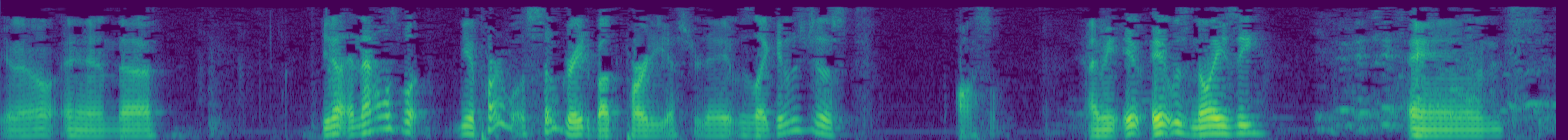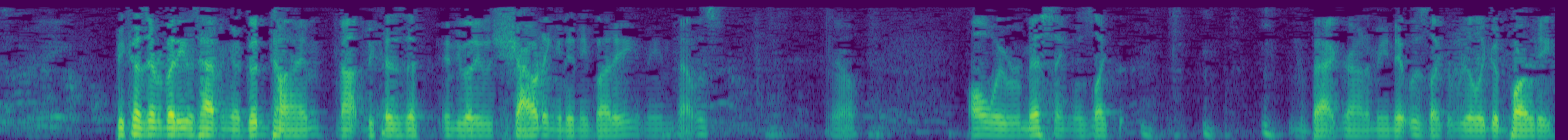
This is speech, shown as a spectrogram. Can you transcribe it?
you know, and uh, you know, and that was what you know. Part of what was so great about the party yesterday, it was like it was just awesome. I mean, it, it was noisy, and because everybody was having a good time, not because anybody was shouting at anybody. I mean, that was, you know, all we were missing was like in the background. I mean, it was like a really good party,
